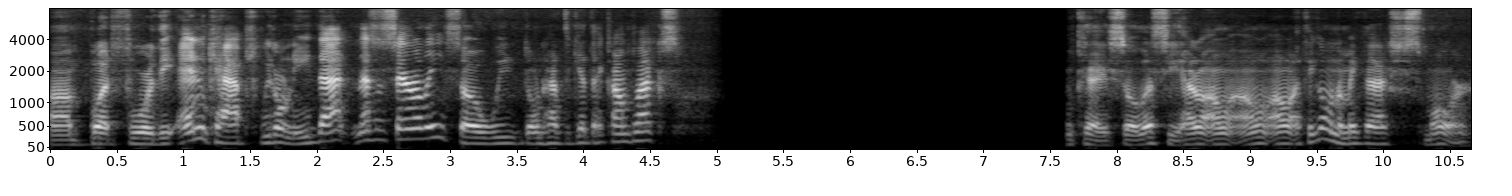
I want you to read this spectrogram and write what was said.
Um, but for the end caps, we don't need that necessarily, so we don't have to get that complex. Okay, so let's see. I, I, I think I want to make that actually smaller.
